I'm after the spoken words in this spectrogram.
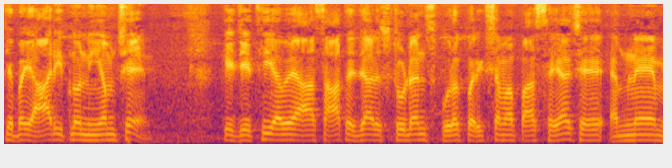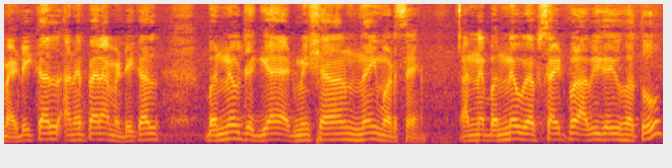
કે ભાઈ આ રીતનો નિયમ છે કે જેથી હવે આ સાત હજાર સ્ટુડન્ટ્સ પૂરક પરીક્ષામાં પાસ થયા છે, એમને મેડિકલ અને પેરામેડિકલ બંને જગ્યાએ એડમિશન નહીં મળશે. અને બંને વેબસાઇટ પર આવી ગયું હતું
